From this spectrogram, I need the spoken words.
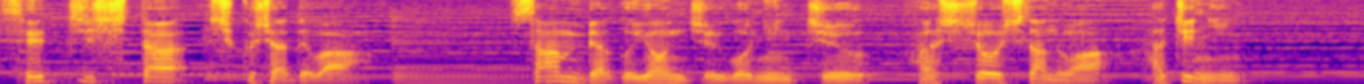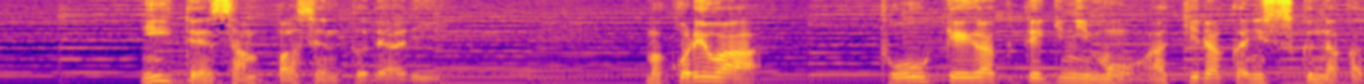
設置した宿舎では345人中発症したのは8人2.3%であり、まあ、これは統計学的にも明らかに少なかっ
